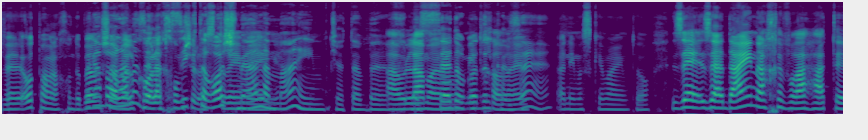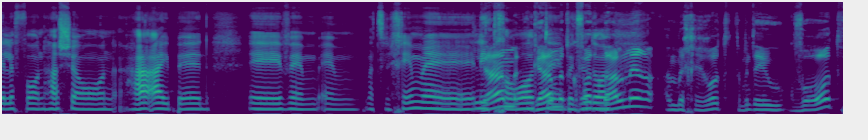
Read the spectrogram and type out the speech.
ועוד פעם, אנחנו נדבר עכשיו בעולם על הזה כל התחום של להחזיק את הראש מעל הסטרימינג. המים, כשאתה בסדר גודל. כזה. אני מסכימה עם תור. זה, זה עדיין החברה, הטלפון, השעון, האייפד, אה, והם הם מצליחים אה, להתחרות גם, אה, גם בתקופת בגדול. בלמר, המכירות תמיד היו גבוהות,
